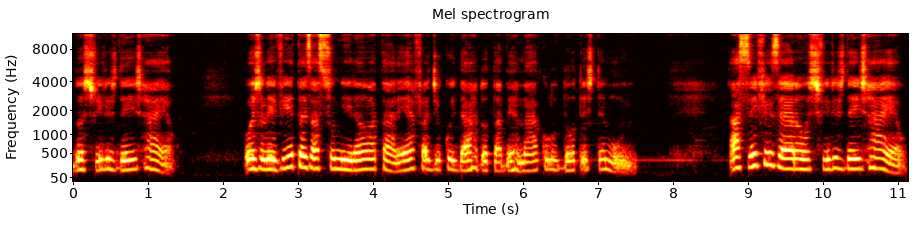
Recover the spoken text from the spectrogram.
dos filhos de Israel. Os levitas assumirão a tarefa de cuidar do tabernáculo do testemunho. Assim fizeram os filhos de Israel,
